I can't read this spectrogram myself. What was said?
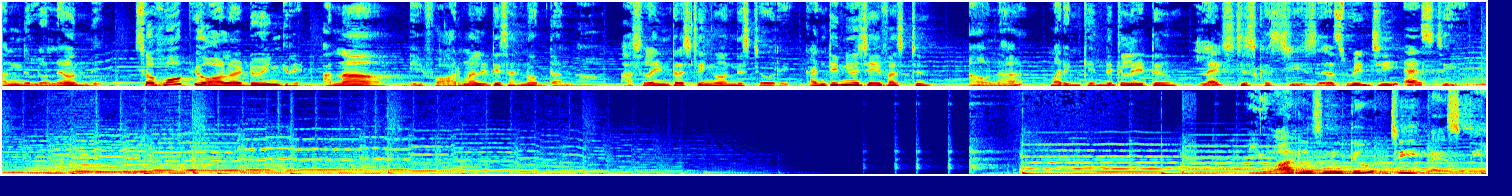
అందులోనే ఉంది. So hope you all are doing great. అన్నా ఈ ఫార్మాలిటీస్ అన్ని వద్దన్నా. అసలు ఇంట్రెస్టింగ్గా ఉంది స్టోరీ. కంటిన్యూ చేయి ఫస్ట్. అవునా? మరి ఇంకెందుకు late? Let's discuss Jesus with GST. Are listening to GST. GST.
